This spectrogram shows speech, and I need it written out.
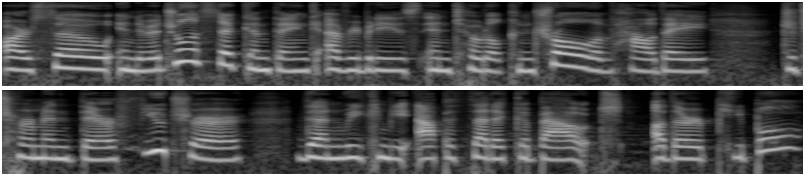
are so individualistic and think everybody's in total control of how they determine their future, then we can be apathetic about other people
